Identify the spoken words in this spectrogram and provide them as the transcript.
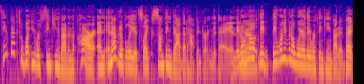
think back to what you were thinking about in the car and inevitably it's like something bad that happened during the day and they don't yeah. know they, they weren't even aware they were thinking about it but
